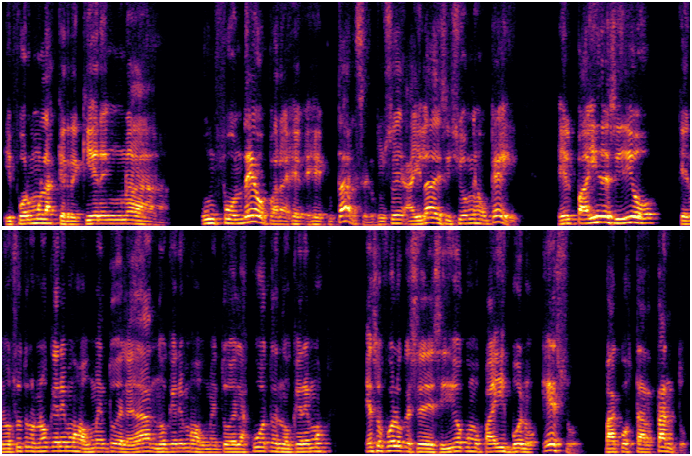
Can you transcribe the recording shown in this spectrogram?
y fórmulas que requieren una, un fondeo para ejecutarse. Entonces ahí la decisión es, ok, el país decidió que nosotros no queremos aumento de la edad, no queremos aumento de las cuotas, no queremos, eso fue lo que se decidió como país, bueno, eso va a costar tanto.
